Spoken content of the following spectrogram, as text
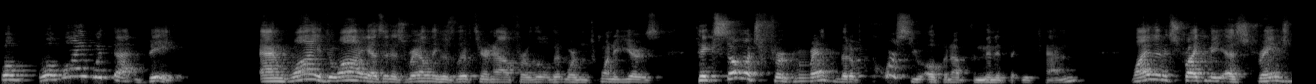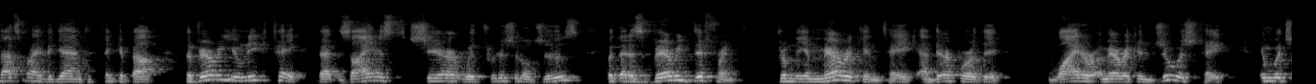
well, well, why would that be? And why do I, as an Israeli who's lived here now for a little bit more than 20 years, take so much for granted that of course you open up the minute that you can? Why did it strike me as strange? That's when I began to think about the very unique take that Zionists share with traditional Jews, but that is very different from the American take and therefore the wider American Jewish take, in which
